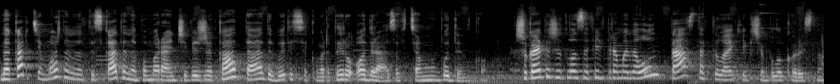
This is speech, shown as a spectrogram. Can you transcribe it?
на карті можна натискати на помаранчеві ЖК та дивитися квартиру одразу в цьому будинку. Шукайте житло за фільтрами на лун та ставте лайк, якщо було корисно.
